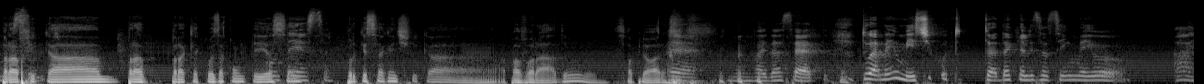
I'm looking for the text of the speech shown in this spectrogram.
para ficar, para que a coisa aconteça. Aconteça. Porque se a gente ficar apavorado, só piora. É, não vai dar certo. Tu é meio místico? Tu, tu é daqueles assim, meio. Ai,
